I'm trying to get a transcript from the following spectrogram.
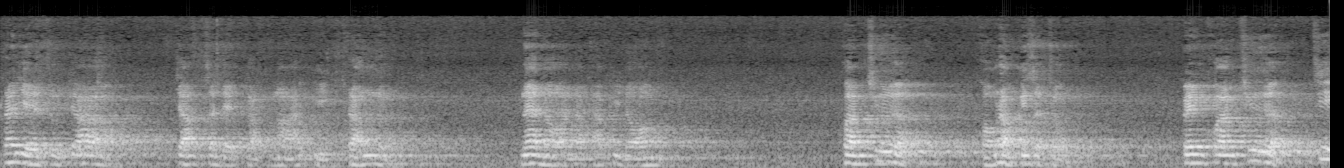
พระเยซูเจ้าจะเสด็จกลับมาอีกครั้งหนึ่ง แน่นอนนะครับพี่น้อง ความเชื่อของเราคริสตชนเป็นความเชื่อที่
